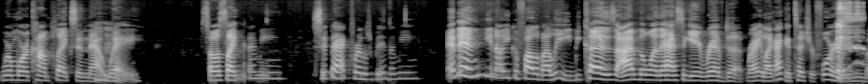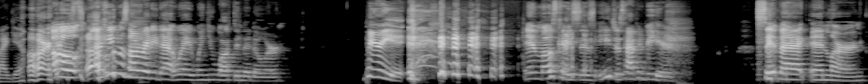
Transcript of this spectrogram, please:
we're more complex in that mm-hmm. way. So it's like, let me sit back for a little bit. Let me, and then, you know, you can follow my lead because I'm the one that has to get revved up, right? Like I can touch your forehead and you might get hard. Oh, so. he was already that way when you walked in the door. Period. in most cases, he's just happy to be here. Sit back and learn.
